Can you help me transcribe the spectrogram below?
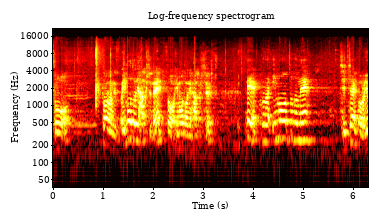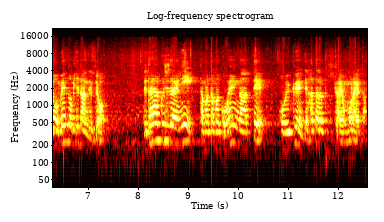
そう。そうなんです。妹に拍手ね。そう妹に拍手。でこの妹とねちっちゃい頃よう面倒見てたんですよ。で大学時代にたまたまご縁があって保育園で働く機会をもらえた。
